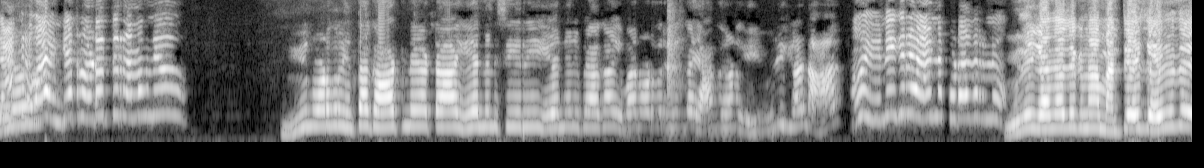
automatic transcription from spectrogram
ಯಾಕ್ರವ ಹಿಂಗ್ಯಾಕ್ ನೋಡತ್ತೀರಿ ನಮಗ್ ನೀವು? ನೀವ್ ನೋಡಿದ್ರ ಇಂತ ಘಾಟ್ ನೇಟ ಏನ್ ನೆನ್ ಸೀರಿ ಏನ್ ನೆನ್ ಬ್ಯಾಗ ಇವ ನೋಡಿದ್ರ ಹಿಂಗ ಹೆಂಗ ಹೆಣ್ಣು ಇವನಿಗೆ ಹೆಣ್ಣ ಹ್ಞೂ ಇವನಿಗ್ರಿ ಕೊಡೋದ್ರಿ ನೀವು. ಏನಾದಕ್ಕೆ ನಾ ಮಂತೆ ಇಲ್ಲ ಹೇಳಿದೆ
